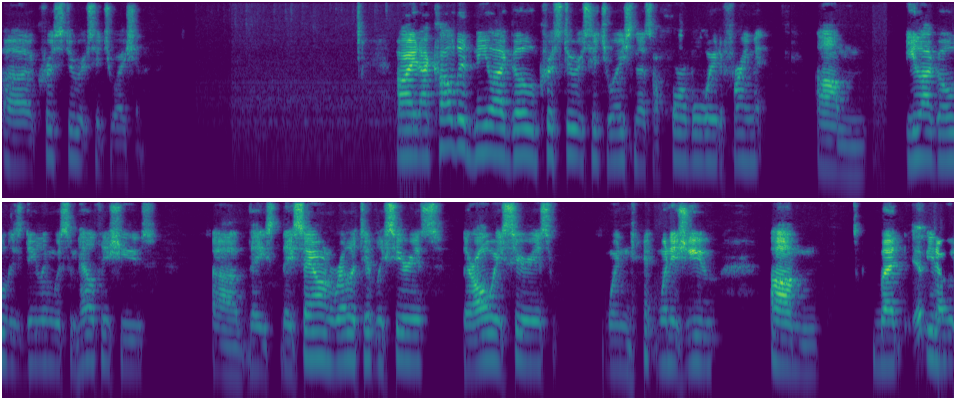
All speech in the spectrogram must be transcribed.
uh, Chris Stewart situation. All right, I called it an Eli Gold, Chris Stewart situation. That's a horrible way to frame it. Um, Eli Gold is dealing with some health issues. Uh, they they sound relatively serious. They're always serious when when it's you. Um, but Yep. you know,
